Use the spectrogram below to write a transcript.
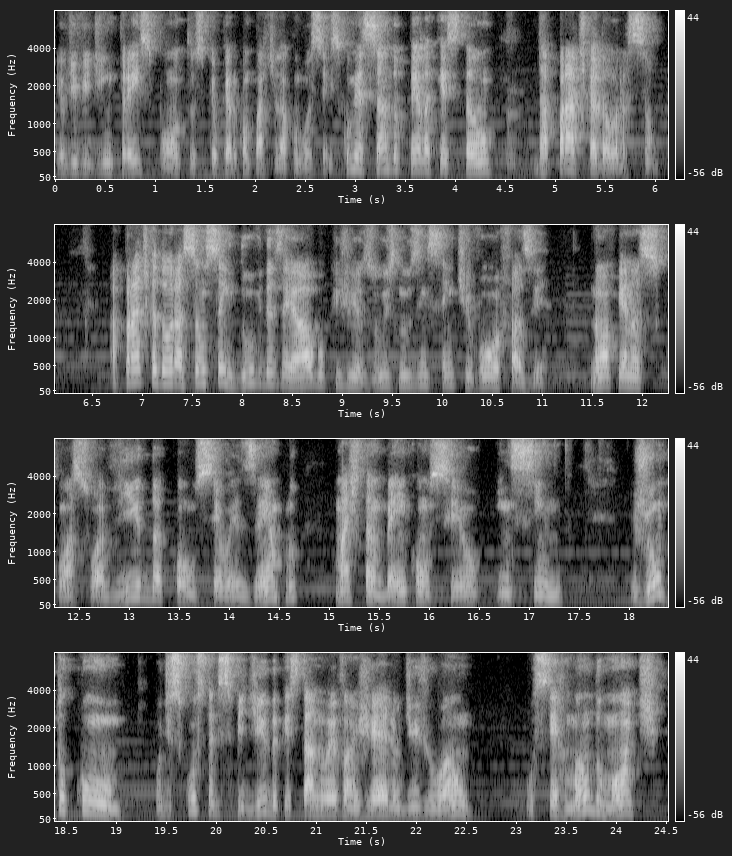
eu dividi em três pontos que eu quero compartilhar com vocês. Começando pela questão da prática da oração. A prática da oração, sem dúvidas, é algo que Jesus nos incentivou a fazer, não apenas com a sua vida, com o seu exemplo, mas também com o seu ensino. Junto com o discurso da despedida que está no Evangelho de João, o Sermão do Monte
